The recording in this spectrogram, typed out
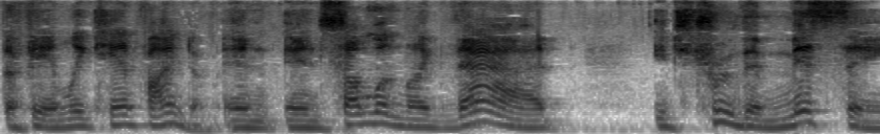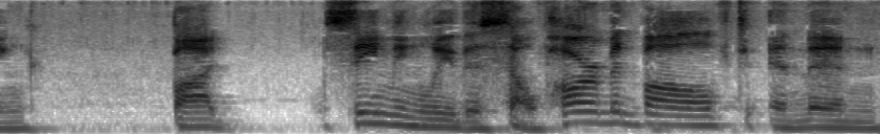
the family can't find them. And and someone like that, it's true they're missing, but seemingly there's self harm involved, and then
